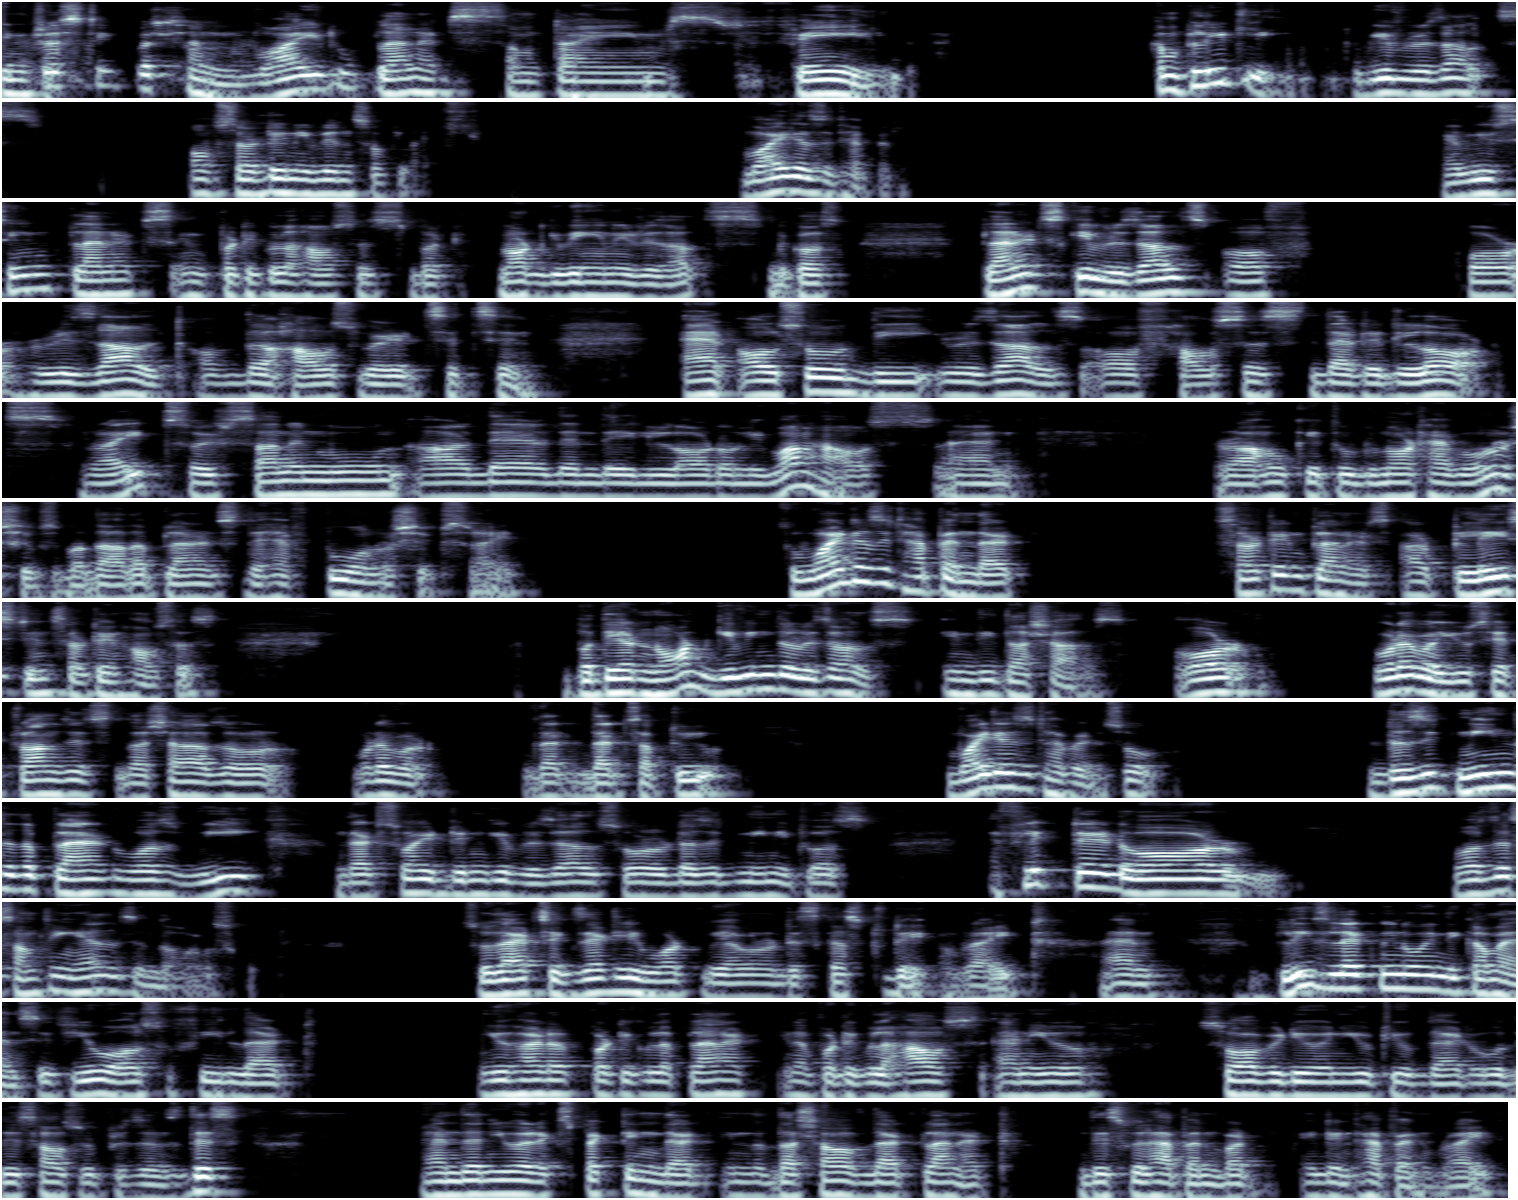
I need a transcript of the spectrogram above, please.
Interesting question. Why do planets sometimes fail completely to give results of certain events of life? Why does it happen? Have you seen planets in particular houses but not giving any results? Because planets give results of or result of the house where it sits in and also the results of houses that it lords, right? So if sun and moon are there, then they lord only one house and Rahu Ketu do not have ownerships, but the other planets, they have two ownerships, right? So why does it happen that certain planets are placed in certain houses, but they are not giving the results in the dashas or whatever you say, transits, dashas or whatever, that that's up to you. Why does it happen? So does it mean that the planet was weak? That's why it didn't give results, or does it mean it was afflicted, or was there something else in the horoscope? So that's exactly what we are going to discuss today, right? And please let me know in the comments if you also feel that you had a particular planet in a particular house and you saw a video in YouTube that, oh, this house represents this. And then you are expecting that in the dasha of that planet, this will happen, but it didn't happen, right?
